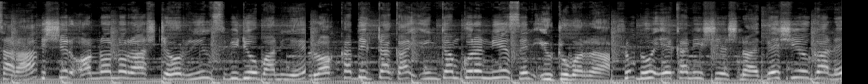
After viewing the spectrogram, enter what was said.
ছাড়া বিশ্বের অন্যান্য রাষ্ট্রেও রিলস ভিডিও বানিয়ে লক্ষাধিক টাকা ইনকাম করে নিয়েছেন ইউটিউবাররা। শুধু এখানেই শেষ নয়, দেশীয় গানে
